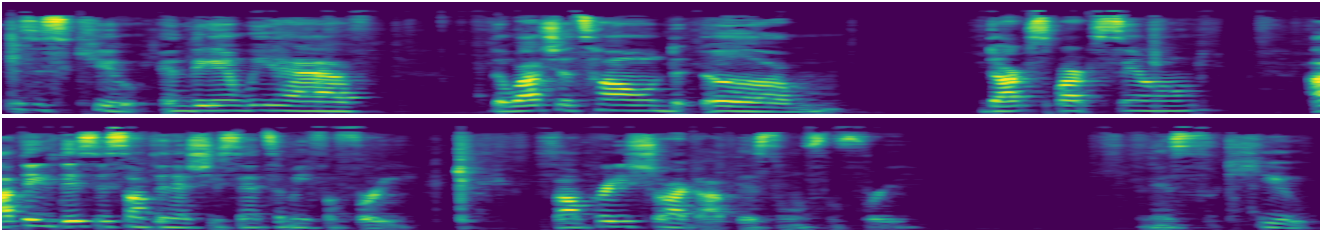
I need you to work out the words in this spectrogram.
This is cute. And then we have the Watch Your Tone um, Dark Spark Serum. I think this is something that she sent to me for free. So I'm pretty sure I got this one for free. And it's cute.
